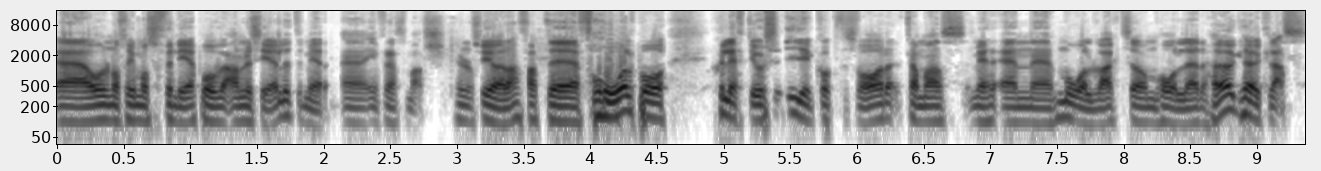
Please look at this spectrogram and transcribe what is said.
Eh, och något vi måste fundera på och analysera lite mer eh, inför nästa match. Hur de ska göra för att eh, få hål på Skellefteås IK-försvar tillsammans med en eh, målvakt som håller hög, hög klass.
